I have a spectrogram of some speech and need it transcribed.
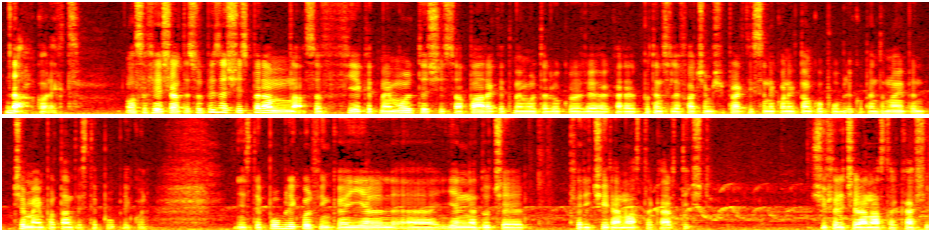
Da, corect o să fie și alte surprize și sperăm na, să fie cât mai multe și să apară cât mai multe lucruri uh, care putem să le facem și practic să ne conectăm cu publicul. Pentru noi cel mai important este publicul. Este publicul fiindcă el, uh, el ne aduce fericirea noastră ca artiști și fericirea noastră ca și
